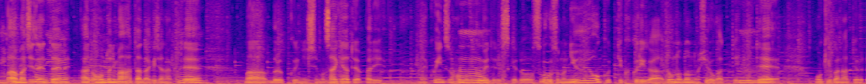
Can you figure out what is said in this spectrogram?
なりまあ街全体ねあの、うん。本当にマンハッタンだけじゃなくて、うん。まあブルックリンにしても最近だとやっぱり、ね、クイーンズの方も含めてですけど、すごくそのニューヨークっていうくくりがどんどんどんどん広がっていって、大きくはなっている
